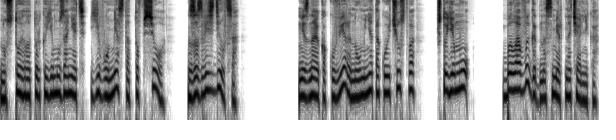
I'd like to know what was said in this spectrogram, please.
Но стоило только ему занять его место, то все, зазвездился. Не знаю, как у Веры, но у меня такое чувство, что ему была выгодна смерть начальника.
